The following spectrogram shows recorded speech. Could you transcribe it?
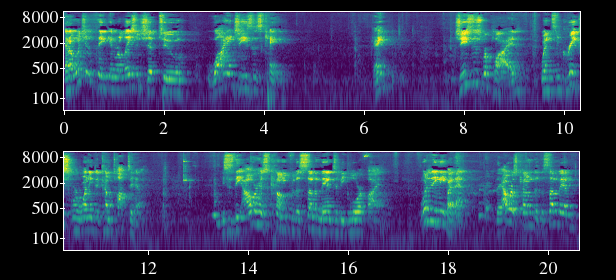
And I want you to think in relationship to why Jesus came. Okay? Jesus replied when some Greeks were wanting to come talk to him. He says, The hour has come for the Son of Man to be glorified. What did he mean by that? The hour has come that the Son of Man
